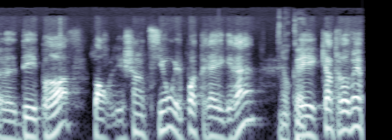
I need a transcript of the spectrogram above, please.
euh, des profs, bon, l'échantillon n'est pas très grand, mais 80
